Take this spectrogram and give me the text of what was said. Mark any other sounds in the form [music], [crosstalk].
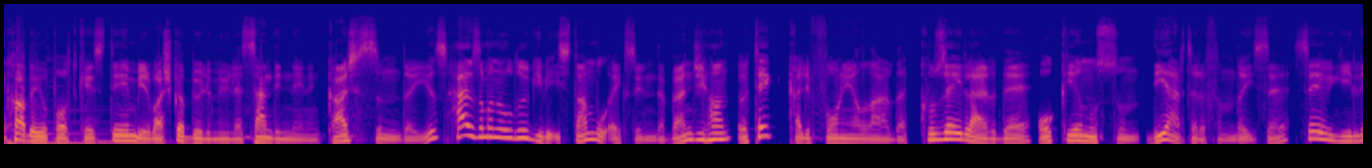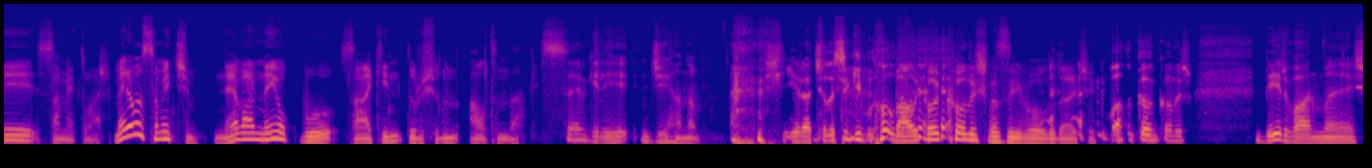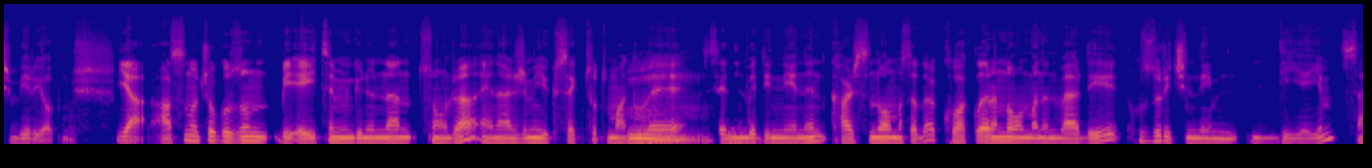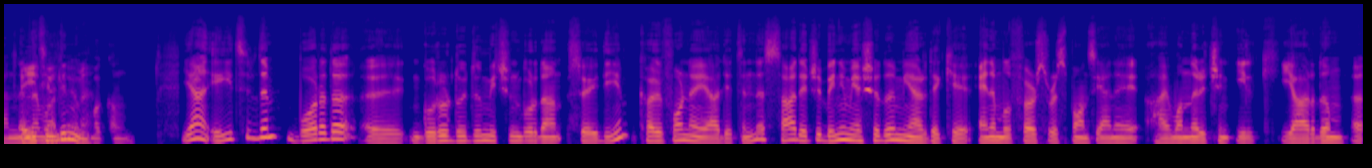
PKBU Podcast'in bir başka bölümüyle sen dinleyenin karşısındayız. Her zaman olduğu gibi İstanbul ekseninde ben Cihan, öte Kaliforniyalarda, kuzeylerde, okyanusun diğer tarafında ise sevgili Samet var. Merhaba Sametçim, ne var ne yok bu sakin duruşunun altında? Sevgili Cihan'ım, şiir açılışı gibi oldu. [laughs] Balkon konuşması gibi oldu daha çok. [laughs] Balkon konuş. Bir varmış, bir yokmuş. Ya aslında çok uzun bir eğitim gününden sonra enerjimi yüksek tutmak Hmm. ve senin ve dinleyenin karşısında olmasa da kulaklarında olmanın verdiği huzur içindeyim diyeyim. Sende ne var Eğitildin ne yok mi? bakalım. Yani eğitildim. Bu arada e, gurur duyduğum için buradan söyleyeyim. Kaliforniya eyaletinde sadece benim yaşadığım yerdeki Animal First Response yani hayvanlar için ilk yardım e,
